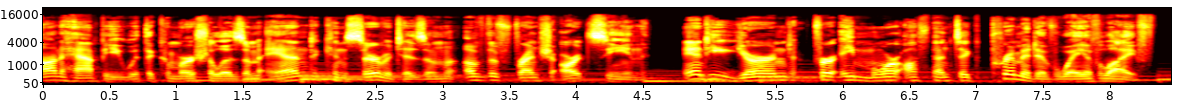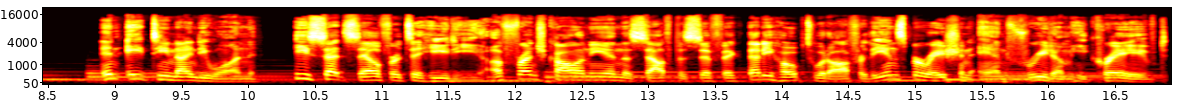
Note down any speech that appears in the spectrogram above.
unhappy with the commercialism and conservatism of the French art scene, and he yearned for a more authentic, primitive way of life. In 1891, he set sail for Tahiti, a French colony in the South Pacific that he hoped would offer the inspiration and freedom he craved.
